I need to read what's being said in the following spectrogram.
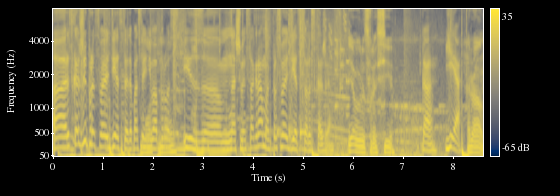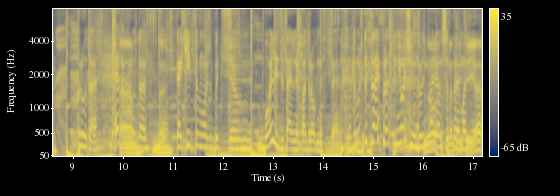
А, расскажи про свое детство. Это последний вопрос из э, нашего инстаграма. Про свое детство расскажи. Я вырос в России. Да. Е, Раунд. круто. Это Эм, круто. Да. Какие-то, может быть, эм, более детальные подробности? Я думаю, что человек просто не очень удовлетворен Ну, шестым смотрите, я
